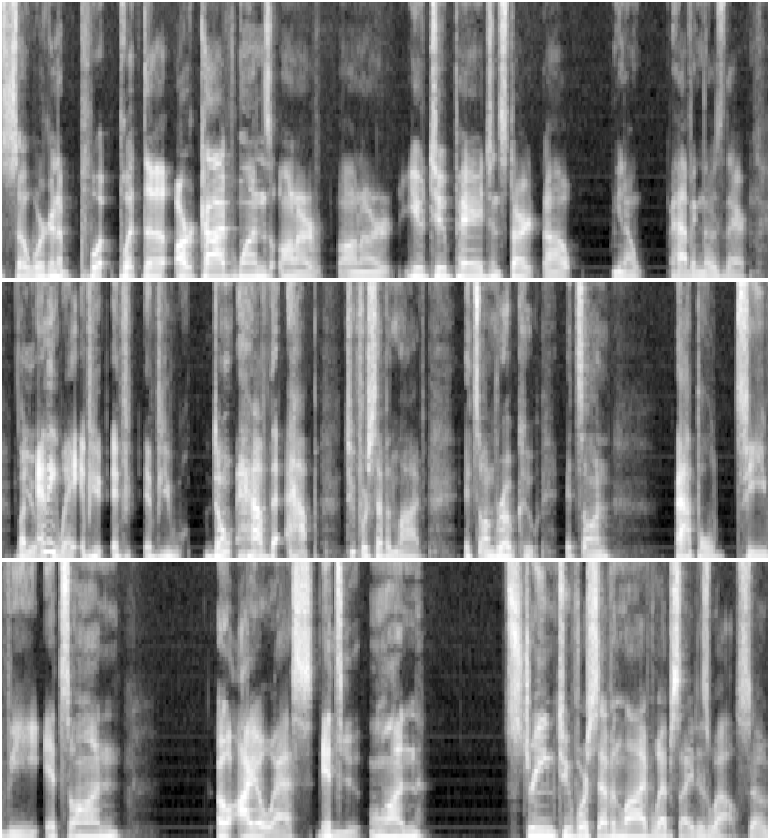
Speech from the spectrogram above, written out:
So we're going to put put the archive ones on our on our YouTube page and start uh, you know, having those there. But Yep. anyway, if you if if you don't have the app 247 Live, it's on Roku. It's on Apple TV. It's on oh iOS. It's Yeah. on Stream 247 Live website as well. So you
